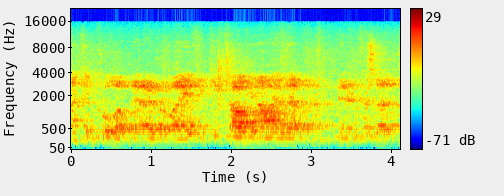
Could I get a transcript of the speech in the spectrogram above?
I I can pull up that overlay. If you keep talking, I'll have that in a minute or so.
